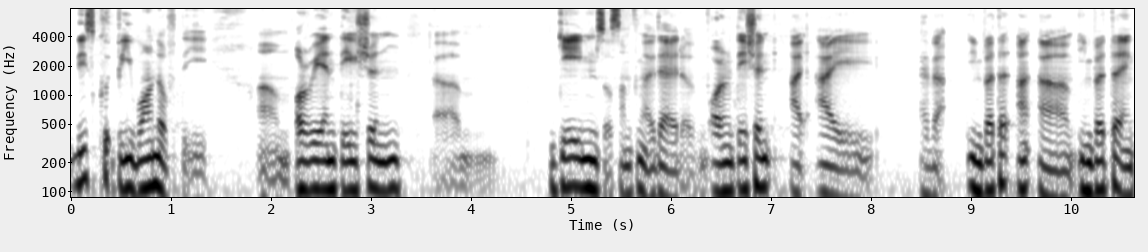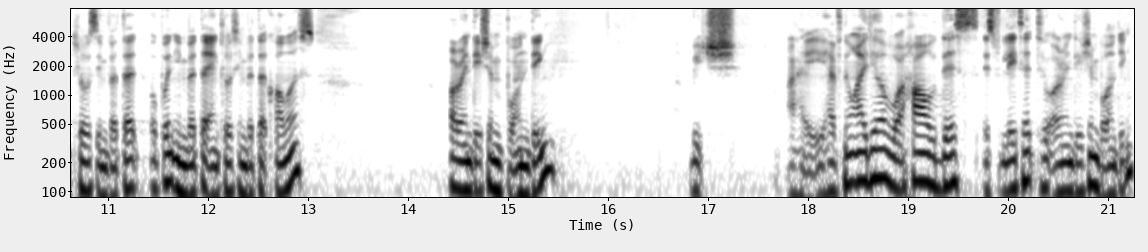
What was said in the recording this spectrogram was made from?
this could be one of the um, orientation um, games or something like that. Uh, orientation, I I have inverted uh, um, inverted and close inverted, open inverted and close inverted commas. Orientation bonding, which I have no idea what, how this is related to orientation bonding,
